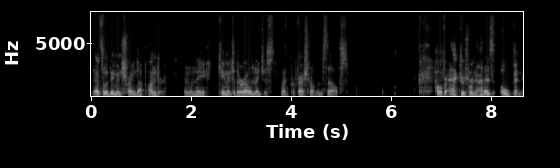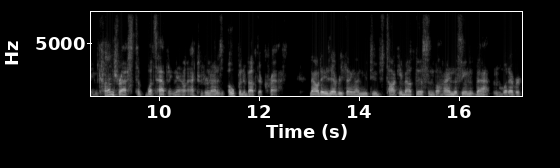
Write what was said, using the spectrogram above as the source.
that's what they've been trained up under. And when they came into their own, they just went professional themselves. However, actors were not as open, in contrast to what's happening now. Actors were not as open about their craft. Nowadays, everything on YouTube's talking about this and behind the scenes that and whatever.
